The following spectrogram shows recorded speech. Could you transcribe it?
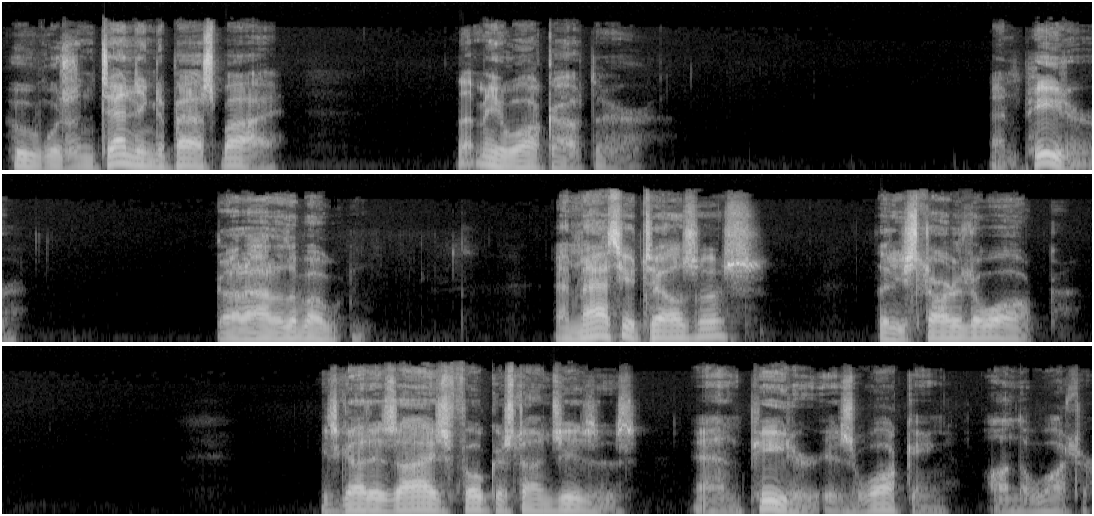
who was intending to pass by, Let me walk out there. And Peter got out of the boat. And Matthew tells us that he started to walk. He's got his eyes focused on Jesus, and Peter is walking on the water.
